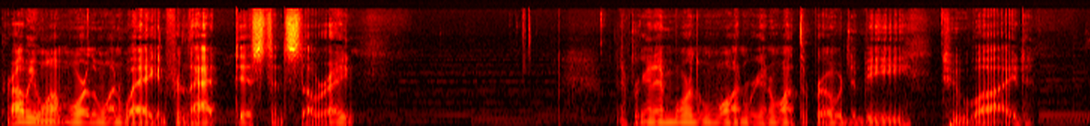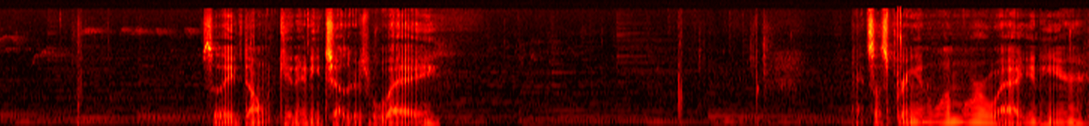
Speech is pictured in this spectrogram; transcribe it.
Probably want more than one wagon for that distance though, right? If we're going to have more than one, we're going to want the road to be two wide. So they don't get in each other's way. Alright, so let's bring in one more wagon here.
